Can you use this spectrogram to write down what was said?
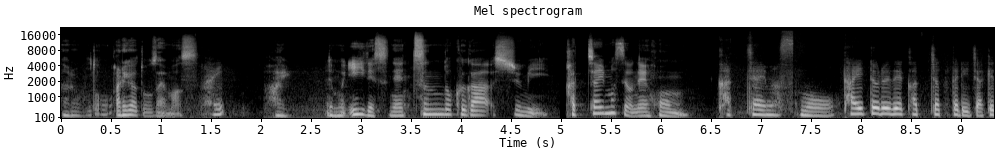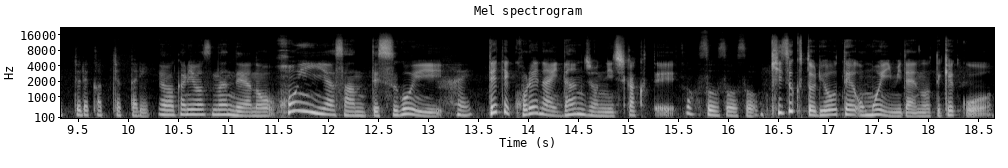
なるほど。ありがとうございます。はいはい。でもいいですね。積んどくが趣味。買っちゃいますよね、本。買っちゃいますもうタイトルで買っちゃったりジャケットで買っちゃったりいや、わかります。なんで、あの、本屋さんってすごいはい出てこれないダンジョンに近くて、そうそうそうそう気づくと両手重いみたいなのって結構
